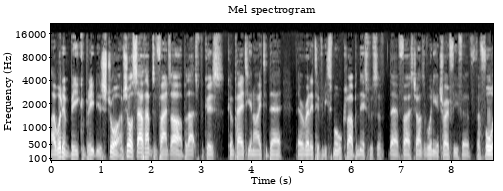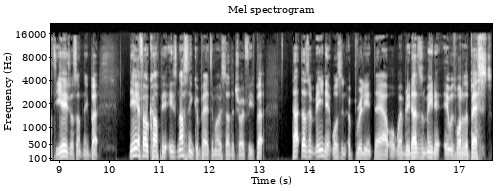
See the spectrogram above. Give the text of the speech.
I wouldn't be completely distraught. I'm sure Southampton fans are, but that's because compared to United, they're they're a relatively small club, and this was a, their first chance of winning a trophy for, for 40 years or something. But the EFL Cup is nothing compared to most other trophies. But that doesn't mean it wasn't a brilliant day out at Wembley. That doesn't mean it, it was one of the best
